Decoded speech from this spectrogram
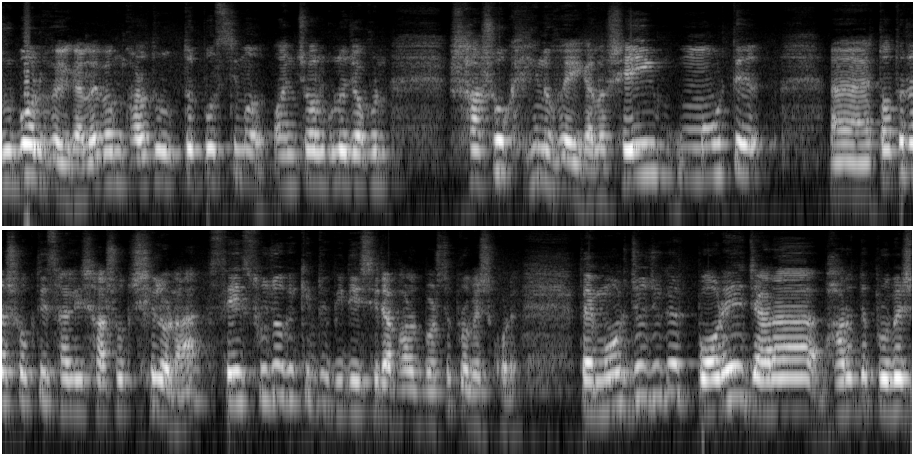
দুর্বল হয়ে গেল এবং ভারতের উত্তর পশ্চিম অঞ্চলগুলো যখন শাসকহীন হয়ে গেল, সেই মুহূর্তে ততটা শক্তিশালী শাসক ছিল না। সেই সুযোগে কিন্তু বিদেশিরা ভারতবর্ষে প্রবেশ করে। তাই মৌর্য যুগের পরে যারা ভারতে প্রবেশ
